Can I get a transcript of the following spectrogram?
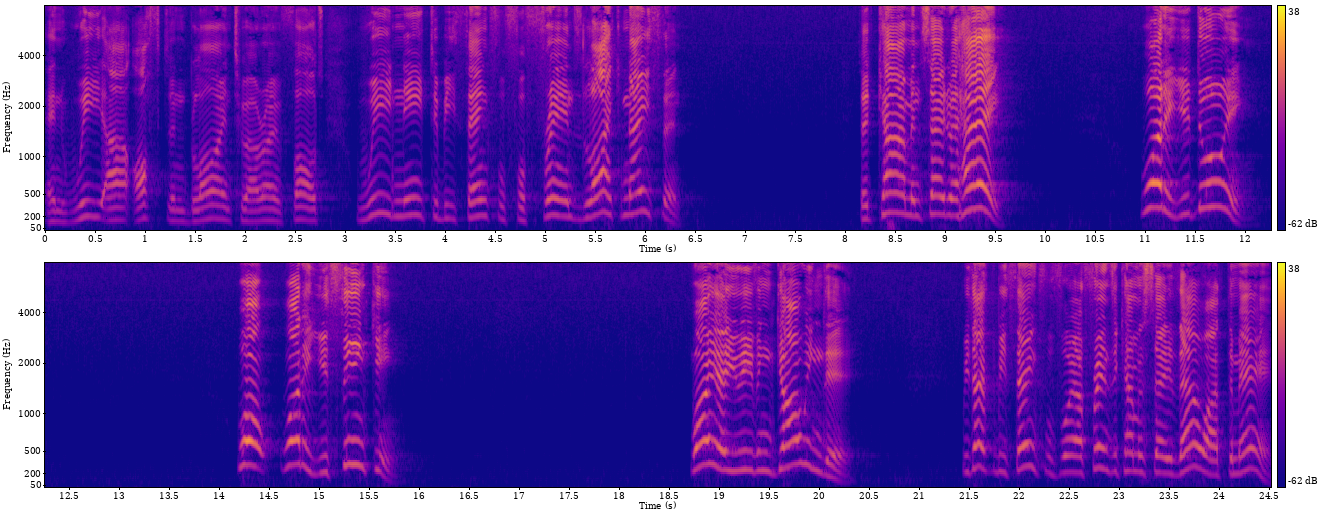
and we are often blind to our own faults, we need to be thankful for friends like Nathan that come and say to Hey, what are you doing? What, what are you thinking? Why are you even going there? We'd have to be thankful for our friends that come and say, Thou art the man.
